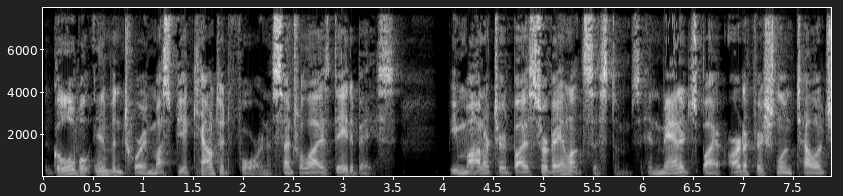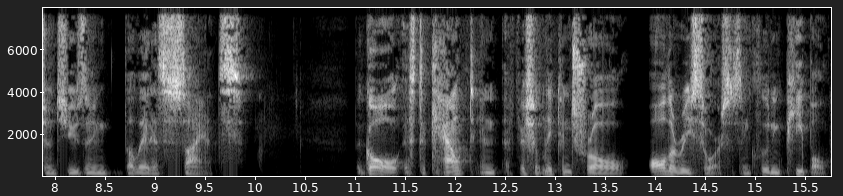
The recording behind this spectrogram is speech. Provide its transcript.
The global inventory must be accounted for in a centralized database be monitored by surveillance systems and managed by artificial intelligence using the latest science. The goal is to count and efficiently control all the resources, including people,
